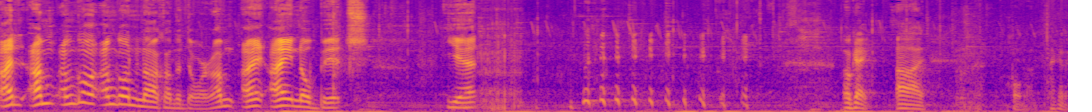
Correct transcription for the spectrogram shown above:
I, I'm I'm going I'm going to knock on the door. I'm I, I ain't no bitch yet. Okay. Uh, hold on. I gotta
